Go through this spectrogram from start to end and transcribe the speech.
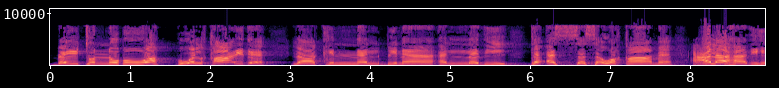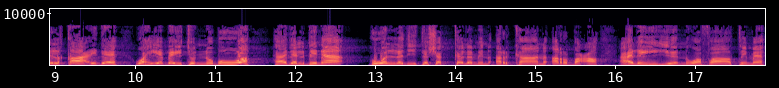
بيت النبوة هو القاعدة لكن البناء الذي تأسس وقام على هذه القاعدة وهي بيت النبوة هذا البناء هو الذي تشكل من أركان أربعة علي وفاطمة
